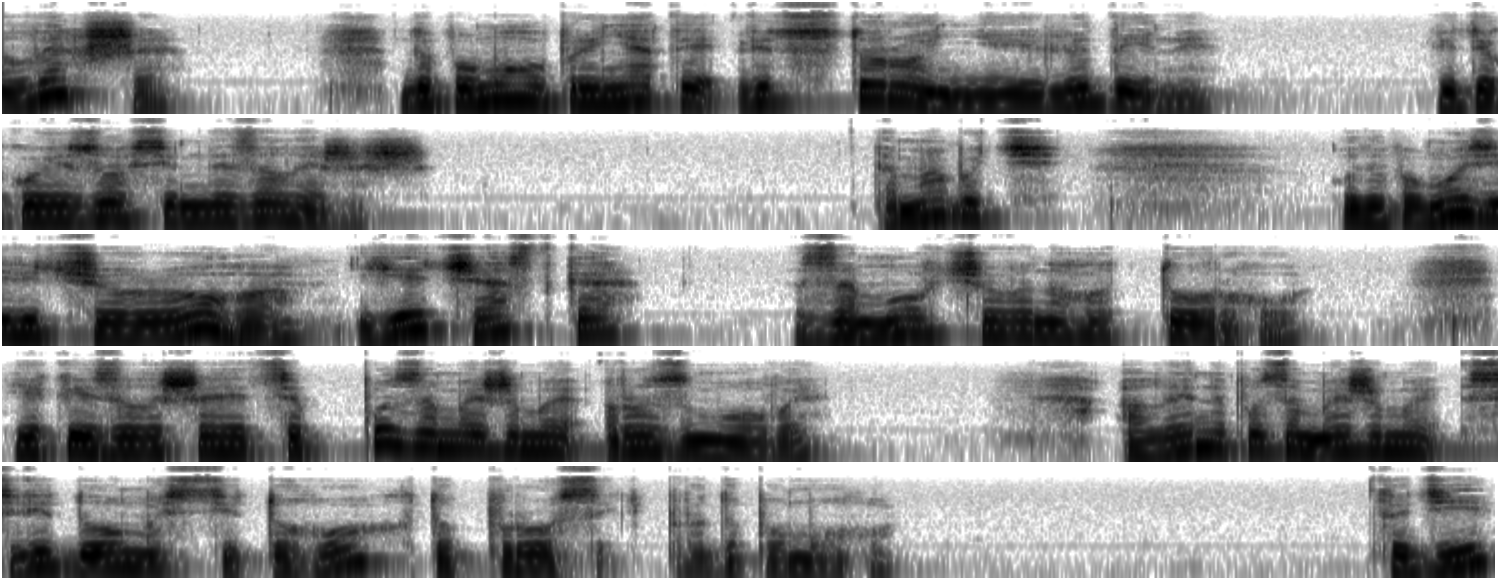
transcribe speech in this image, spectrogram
легше допомогу прийняти від сторонньої людини, від якої зовсім не залежиш? Та, мабуть, у допомозі від чужого є частка замовчуваного торгу, який залишається поза межами розмови, але не поза межами свідомості того, хто просить про допомогу. Тоді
